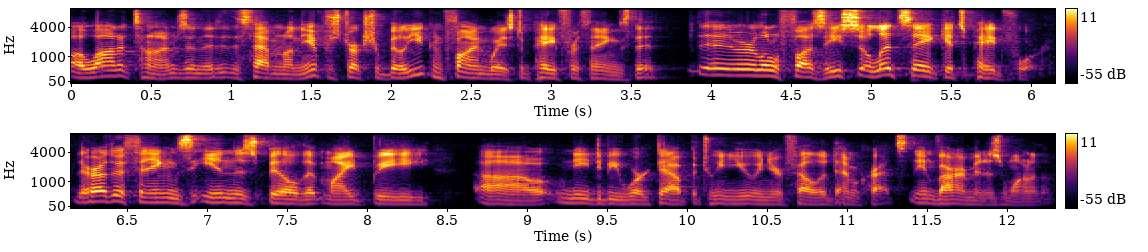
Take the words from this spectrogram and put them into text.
A lot of times, and this happened on the infrastructure bill, you can find ways to pay for things that are a little fuzzy. So let's say it gets paid for. There are other things in this bill that might be uh, need to be worked out between you and your fellow Democrats. The environment is one of them.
